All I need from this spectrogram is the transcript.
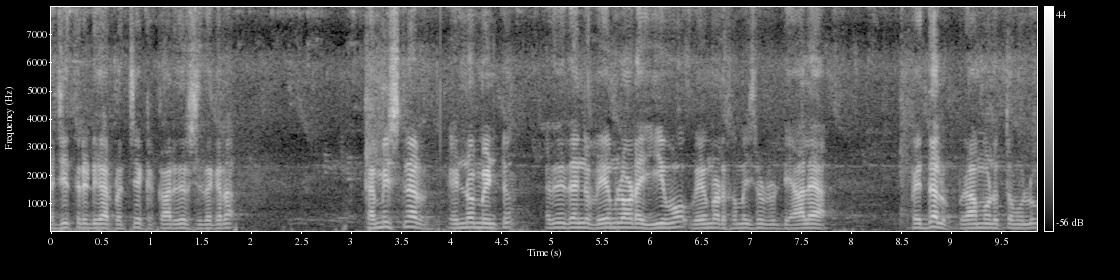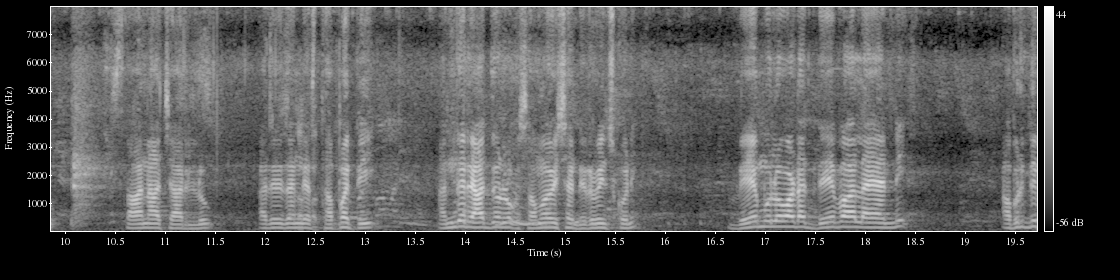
అజిత్ రెడ్డి గారి ప్రత్యేక కార్యదర్శి దగ్గర కమిషనర్ ఎండోమెంట్ అదేవిధంగా వేములాడ ఈవో వేములాడకు సంబంధించినటువంటి ఆలయ పెద్దలు బ్రాహ్మణోత్తములు స్థానాచార్యులు అదేవిధంగా స్థపతి అందరి ఆధ్వర్యంలో ఒక సమావేశాన్ని నిర్వహించుకొని వేములవాడ దేవాలయాన్ని అభివృద్ధి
